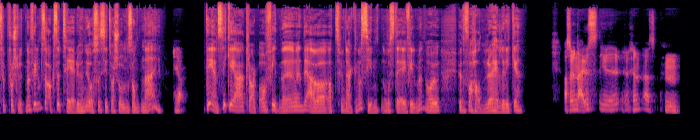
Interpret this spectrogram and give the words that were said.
på slutten av filmen så aksepterer hun jo også situasjonen som den er. Ja. Det eneste ikke jeg har klart å finne, det er jo at hun er ikke noe sint noe sted i filmen, og hun forhandler jo heller ikke. Altså, hun er jo hun, altså, hmm.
